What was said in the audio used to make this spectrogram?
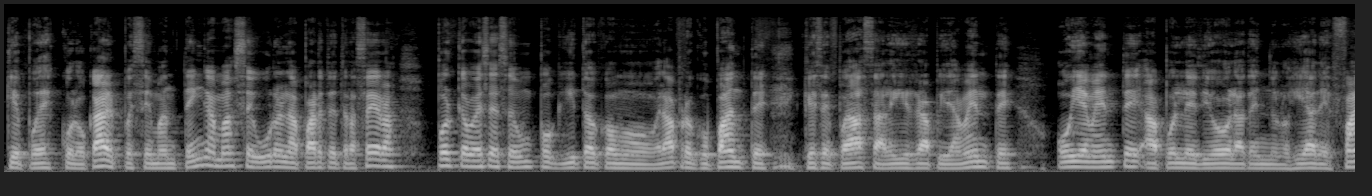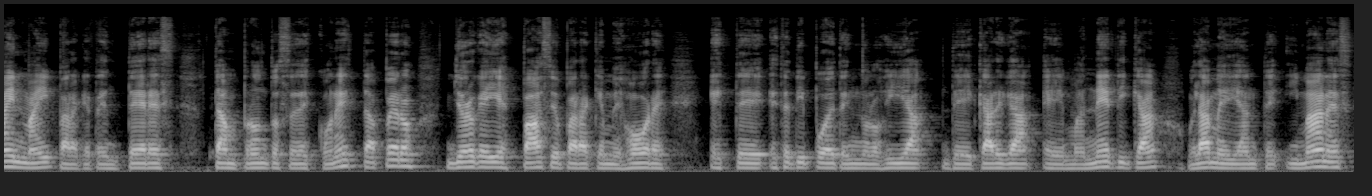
que puedes colocar pues se mantenga más seguro en la parte trasera porque a veces es un poquito como preocupante que se pueda salir rápidamente Obviamente Apple le dio la tecnología de Find My para que te enteres tan pronto se desconecta, pero yo creo que hay espacio para que mejore este, este tipo de tecnología de carga eh, magnética mediante imanes.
